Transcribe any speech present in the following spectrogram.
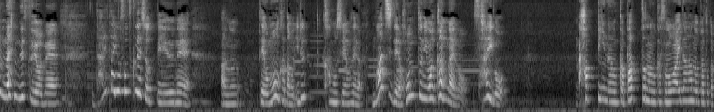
んないんですよね。大体予想つくでしょっていうねあのって思う方もいるかもしれませんがマジで本当に分かんないの。最後。ハッピーなのかバッドなのかその間なのかとか。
